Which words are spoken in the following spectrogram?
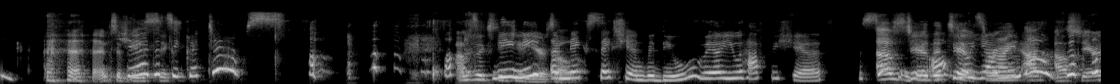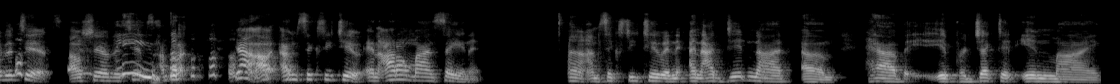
to share the 60, secret tips. I'm 62 we need a next section with you where you have to share I'll share the tips, right? I'll, I'll, share the tips. I'll share the Please. tips. But yeah, I, am 62 and I don't mind saying it. Uh, I'm 62 and, and I did not um, have it projected in my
